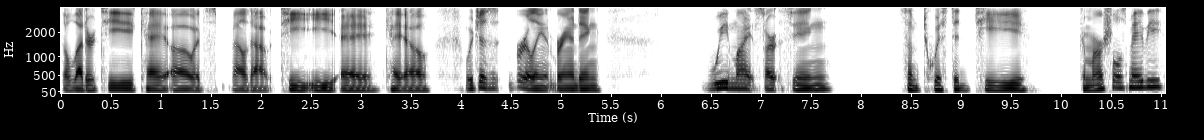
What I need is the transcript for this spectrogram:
the letter T K O. It's spelled out T E A K O, which is brilliant branding. We might start seeing some twisted tea commercials, maybe,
